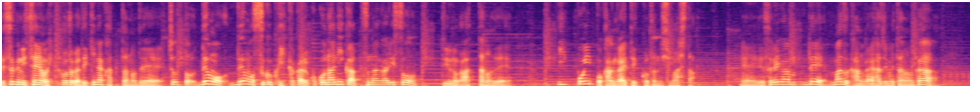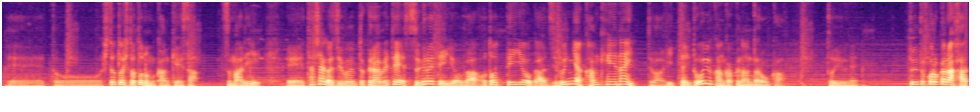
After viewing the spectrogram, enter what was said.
ですぐに線を引くことができなかったのでちょっとでもでもすごく引っかかる。ここ何かつながりそうっていうのがあったので一歩一歩考えていくことにしました、えー、でそれがでまず考え始めたのが、えーと、人と人との無関係さ。つまり、えー、他者が自分と比べて優れていようが劣っていようが自分には関係ないっては一体どういう感覚なんだろうか。というね。というところからは、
